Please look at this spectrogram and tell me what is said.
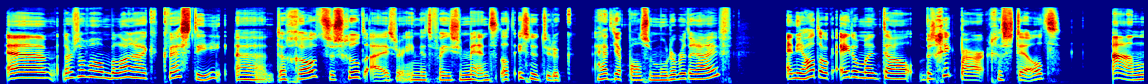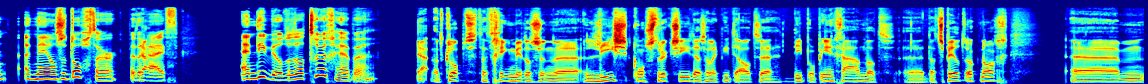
Ehm, er is nog wel een belangrijke kwestie. Eh, de grootste schuldeiser in het faillissement, dat is natuurlijk het Japanse moederbedrijf. En die had ook edelmetaal beschikbaar gesteld aan het Nederlandse dochterbedrijf. En die wilde dat terug hebben. Ja, dat klopt. Dat ging middels een eh, lease-constructie. Daar zal ik niet al te diep op ingaan. Dat, eh, dat speelt ook nog. Ehm,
